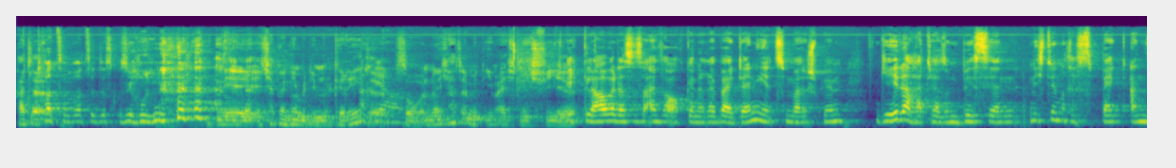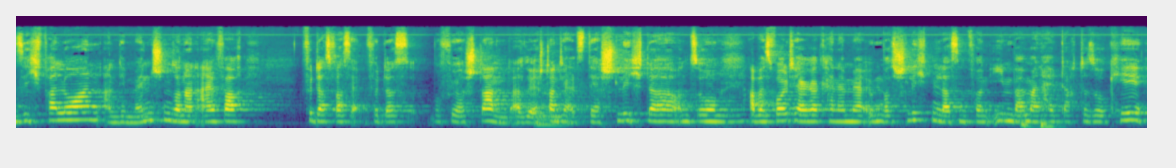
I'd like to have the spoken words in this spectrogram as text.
hatte... Trotzdem wurde zur Diskussion. Nee, ich habe ja nie mit ihm geredet. Ja. So, ne? Ich hatte mit ihm echt nicht viel. Ich glaube, das ist einfach auch generell bei jetzt zum Beispiel. Jeder hat ja so ein bisschen nicht den Respekt an sich verloren, an die Menschen, sondern einfach für das, was er, für das, wofür er stand. Also er stand ja als der Schlichter und so, aber es wollte ja gar keiner mehr irgendwas schlichten lassen von ihm, weil man halt dachte so, okay,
